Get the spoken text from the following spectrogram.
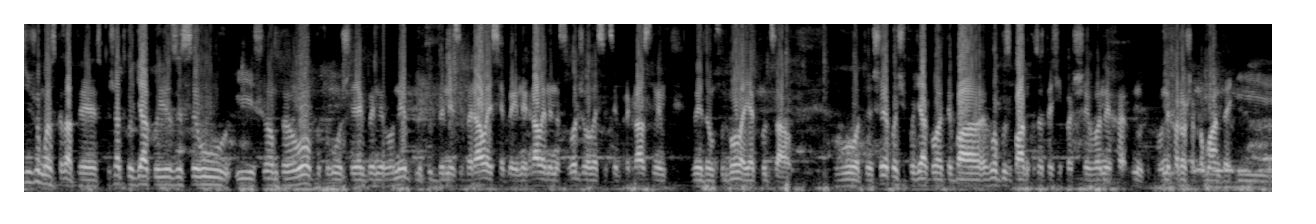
Що можна сказати? Спочатку дякую ЗСУ і силам ПВО, тому що якби не вони, ми тут би не збиралися, би не грали, не насолоджувалися цим прекрасним видом футболу, як футзал. От. Що я хочу подякувати Глобус Банку за те, що вони, ну, типу, вони хороша команда і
